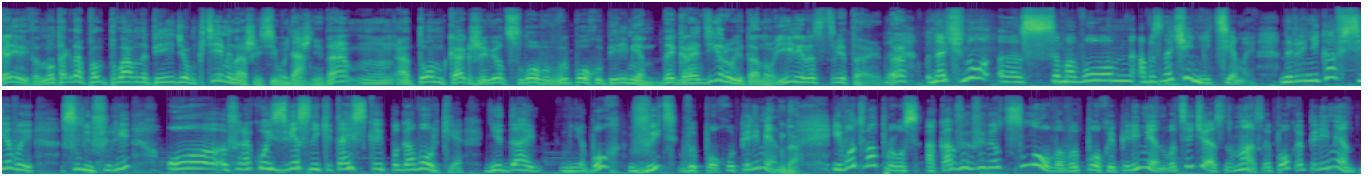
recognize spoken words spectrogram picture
Галина Викторовна, ну тогда пл- плавно перейдем к теме нашей сегодняшней, да, м, о том, как живет слово в эпоху перемен. Деградирует оно или расцветает, да? Начну э, с самого обозначения темы. Наверняка все вы слышали о широко известной китайской поговорке «Не дай мне Бог жить в эпоху перемен». Да. И вот вопрос, а как же живет слово в эпоху перемен? Вот сейчас у нас эпоха перемен.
